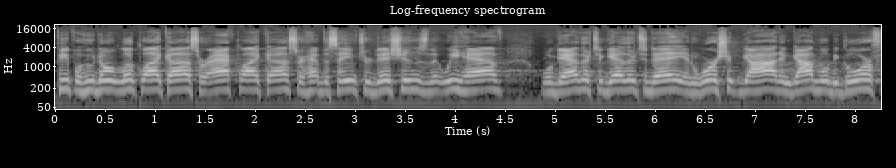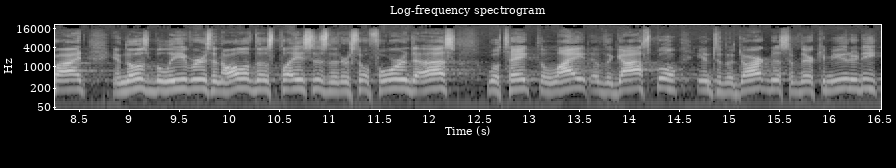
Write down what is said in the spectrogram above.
People who don't look like us or act like us or have the same traditions that we have will gather together today and worship God, and God will be glorified. And those believers in all of those places that are so foreign to us will take the light of the gospel into the darkness of their community.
